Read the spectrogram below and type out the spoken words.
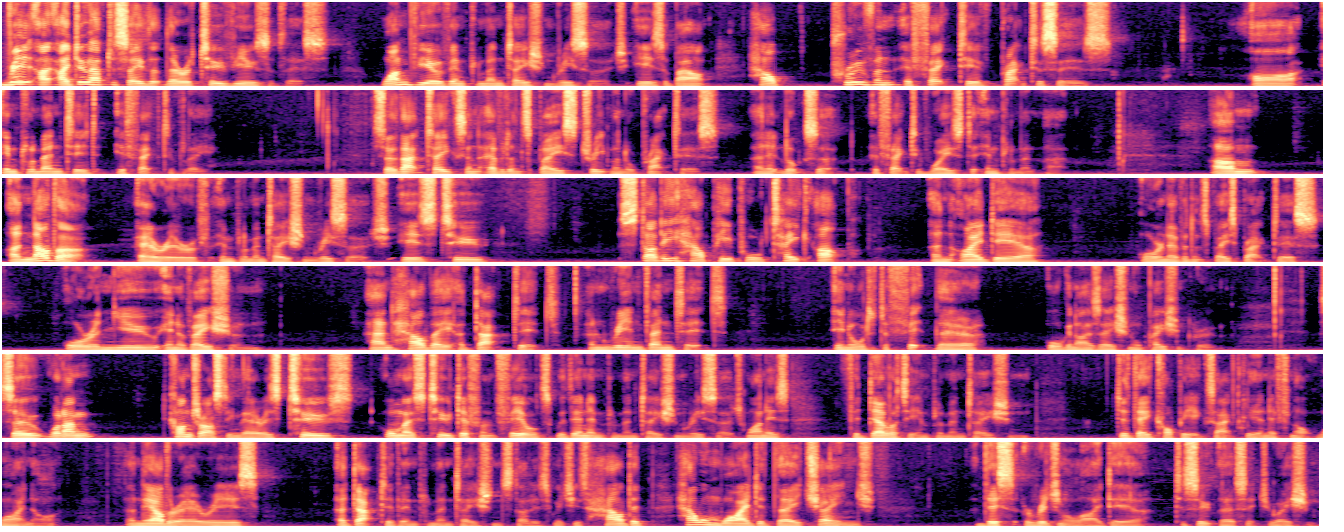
re- I, I do have to say that there are two views of this. One view of implementation research is about how proven effective practices are implemented effectively. So that takes an evidence based treatment or practice and it looks at effective ways to implement that. Um, another area of implementation research is to study how people take up an idea or an evidence based practice or a new innovation and how they adapt it and reinvent it in order to fit their organizational patient group. So, what I'm contrasting there is two almost two different fields within implementation research. One is fidelity implementation. Did they copy exactly, and if not, why not? And the other area is adaptive implementation studies, which is how did how and why did they change this original idea to suit their situation?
